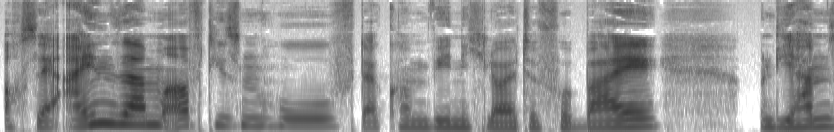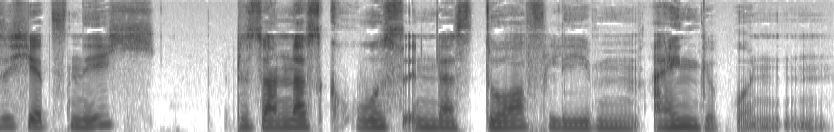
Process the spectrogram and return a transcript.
auch sehr einsam auf diesem Hof, da kommen wenig Leute vorbei und die haben sich jetzt nicht besonders groß in das Dorfleben eingebunden.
